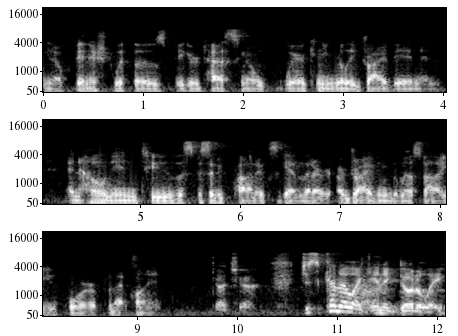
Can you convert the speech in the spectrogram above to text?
you know finished with those bigger tests, you know, where can you really drive in and and hone into the specific products again that are, are driving the most value for for that client. Gotcha. Just kind of like anecdotally,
